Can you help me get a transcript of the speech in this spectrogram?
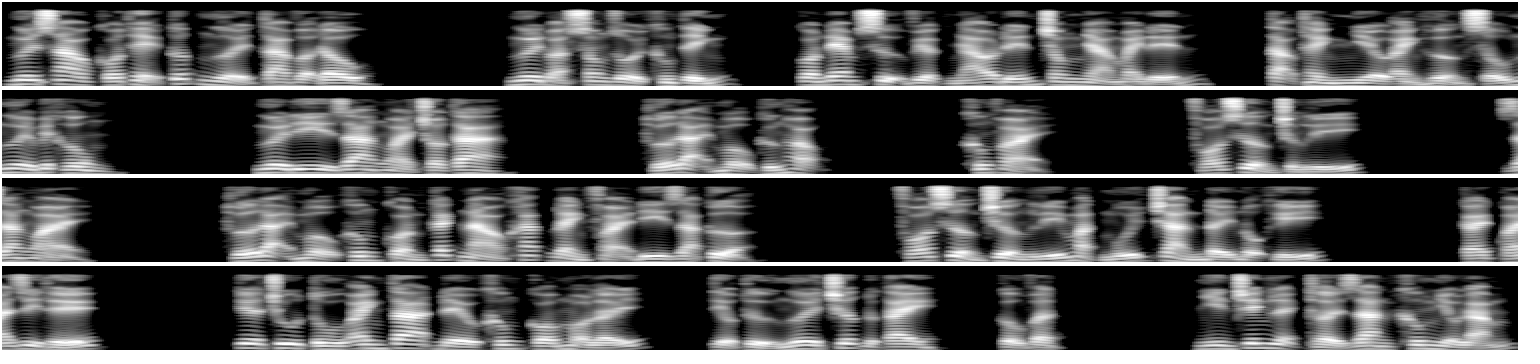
ngươi sao có thể cướp người ta vợ đâu? Ngươi đoạt xong rồi không tính, còn đem sự việc nháo đến trong nhà mày đến, tạo thành nhiều ảnh hưởng xấu ngươi biết không? Ngươi đi ra ngoài cho ta. Hứa đại mậu cứng họng. Không phải. Phó xưởng trưởng lý. Ra ngoài hứa đại mậu không còn cách nào khác đành phải đi ra cửa. Phó xưởng trưởng lý mặt mũi tràn đầy nộ khí. Cái quái gì thế? Kia chu tú anh ta đều không có mò lấy, tiểu tử ngươi trước được tay, cậu vật. Nhìn tranh lệch thời gian không nhiều lắm,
